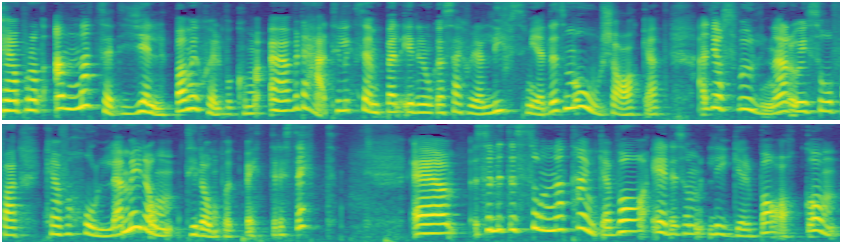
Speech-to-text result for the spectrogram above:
kan jag på något annat sätt hjälpa mig själv att komma över det här? Till exempel är det några särskilda livsmedel som har orsakat att jag svullnar och i så fall kan jag förhålla mig dem, till dem på ett bättre sätt. Eh, så lite sådana tankar, vad är det som ligger bakom?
